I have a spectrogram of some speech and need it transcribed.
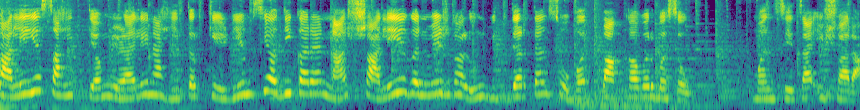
शालेय साहित्य मिळाले नाही तर केडीएमसी अधिकाऱ्यांना शालेय गणवेश घालून विद्यार्थ्यांसोबत बाकावर बसवू मनसेचा इशारा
